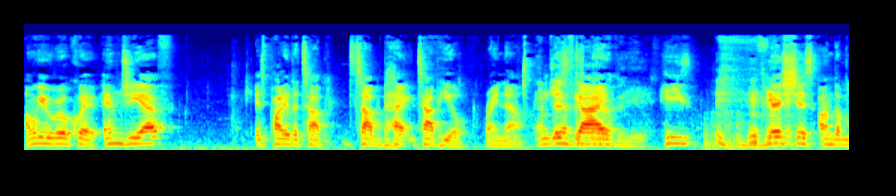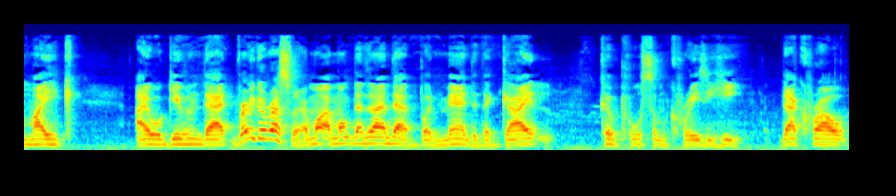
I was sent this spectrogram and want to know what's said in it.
I'm gonna give you real quick. MJF is probably the top top back top heel right now. MJF this is guy, better than you. he's vicious on the mic. I will give him that. Very good wrestler. I'm I'm not denying that. But man, did the guy could pull some crazy heat. That crowd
